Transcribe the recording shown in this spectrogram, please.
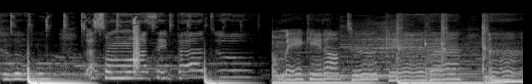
tout. Toute façon moi c'est pas tout make it all together uh.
